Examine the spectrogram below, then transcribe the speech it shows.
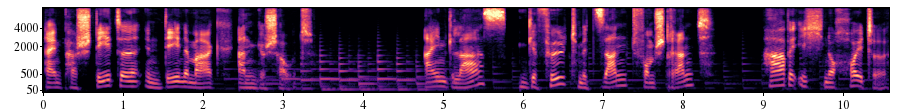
ein paar Städte in Dänemark angeschaut. Ein Glas, gefüllt mit Sand vom Strand, habe ich noch heute.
